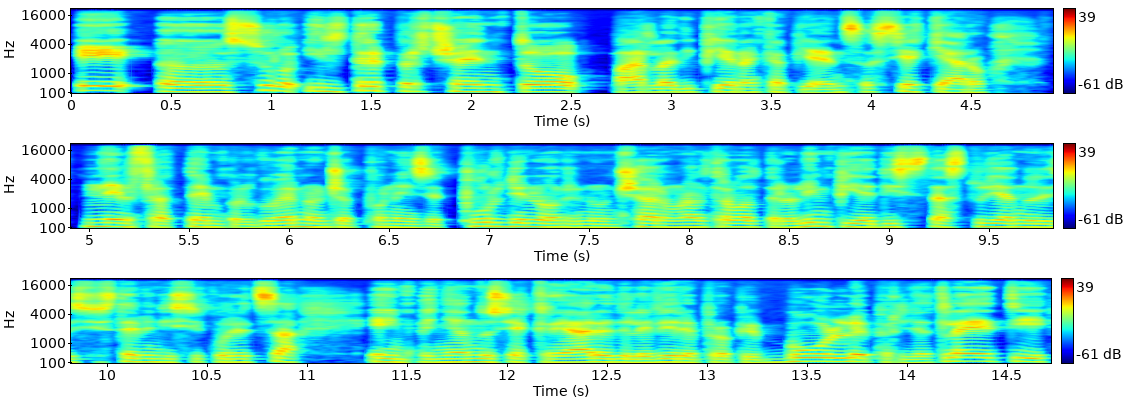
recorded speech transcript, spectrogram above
e eh, solo il 3% parla di piena capienza. Sia chiaro, nel frattempo il governo giapponese, pur di non rinunciare un'altra volta alle Olimpiadi, sta studiando dei sistemi di sicurezza e impegnandosi a creare delle vere e proprie bolle per gli atleti,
